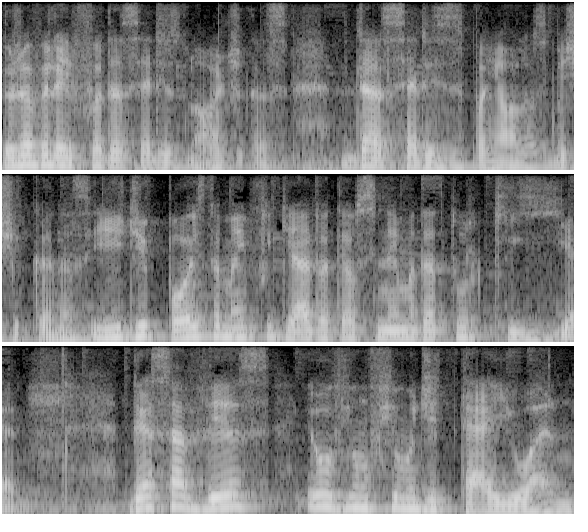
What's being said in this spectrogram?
Eu já virei fã das séries nórdicas, das séries espanholas, mexicanas e depois também fui guiado até o cinema da Turquia. Dessa vez eu vi um filme de Taiwan,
